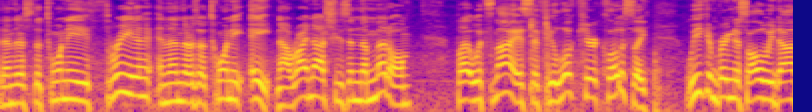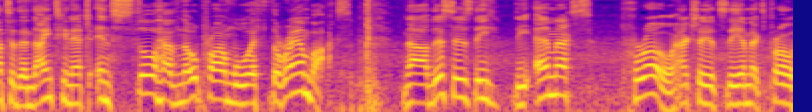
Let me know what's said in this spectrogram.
Then there's the 23, and then there's a 28. Now, right now she's in the middle. But what's nice, if you look here closely, we can bring this all the way down to the 19 inch and still have no problem with the RAM box. Now, this is the, the MX Pro. Actually, it's the MX Pro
